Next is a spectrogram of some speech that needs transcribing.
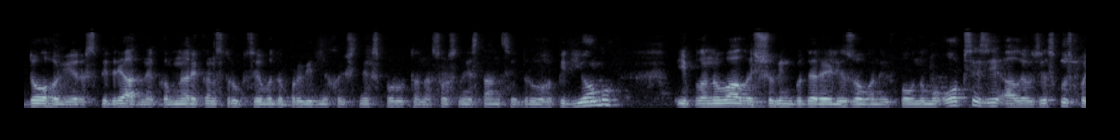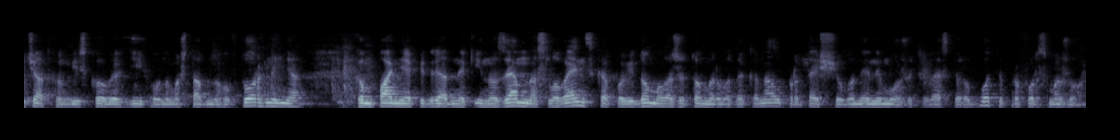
договір з підрядником на реконструкцію водопровідних очисних споруд та насосної станції другого підйому. І планувалось, що він буде реалізований в повному обсязі, але у зв'язку з початком військових дій повномасштабного вторгнення компанія-підрядник іноземна словенська повідомила Житомирводоканал про те, що вони не можуть вести роботи про форс-мажор.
